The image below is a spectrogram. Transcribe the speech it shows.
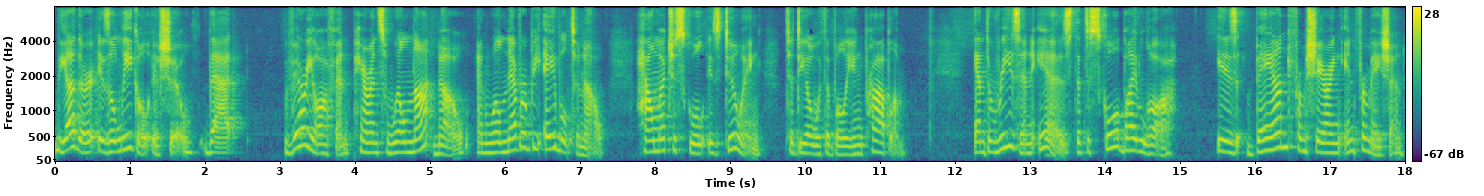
The other is a legal issue that very often parents will not know and will never be able to know how much a school is doing to deal with a bullying problem. And the reason is that the school by law is banned from sharing information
